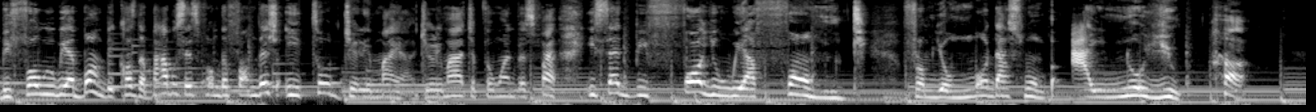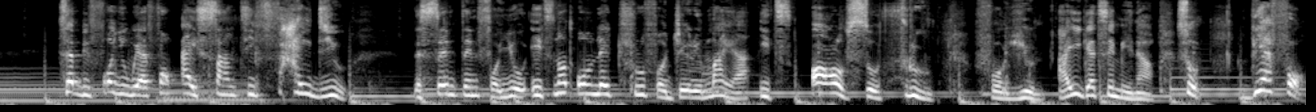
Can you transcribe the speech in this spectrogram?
before we were born because the Bible says from the foundation, He told Jeremiah, Jeremiah chapter 1, verse 5, He said, Before you were formed from your mother's womb, I know you. He said, Before you were formed, I sanctified you the same thing for you. It's not only true for Jeremiah, it's also true for you. Are you getting me now? So, therefore,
